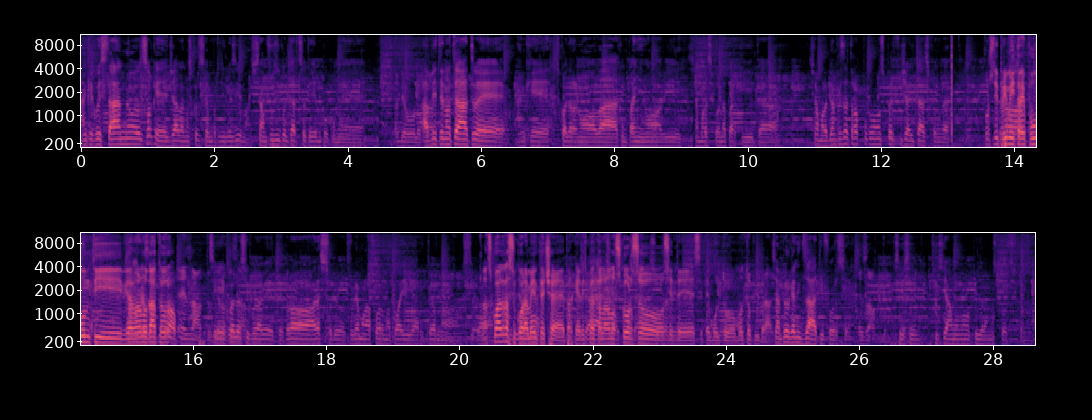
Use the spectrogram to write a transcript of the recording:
anche quest'anno, so che già l'anno scorso siamo partiti così, ma ci siamo fusi col terzo tempo come avete notato e anche squadra nuova, compagni nuovi, siamo alla seconda partita. Diciamo l'abbiamo presa troppo con superficialità secondo me. forse i Però- primi tre punti vi avevano dato troppo. esatto, Sì, quello gasato. sicuramente, però adesso troviamo la forma, poi al ritorno la squadra sicuramente c'è perché C'è, rispetto all'anno c'è, c'è, scorso assolutamente. siete, siete molto, molto più bravi Siamo più organizzati forse. esatto Sì, sì, ci siamo più dell'anno scorso. secondo me.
